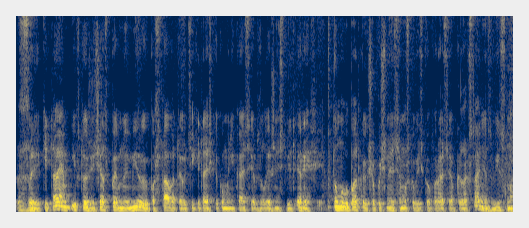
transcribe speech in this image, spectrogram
з Китаєм і в той же час певною мірою поставити оці китайські комунікації в залежність від Ерефії. В тому випадку, якщо почнеться московицька операція в Казахстані, звісно,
